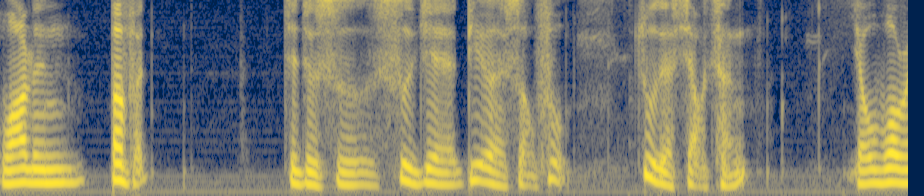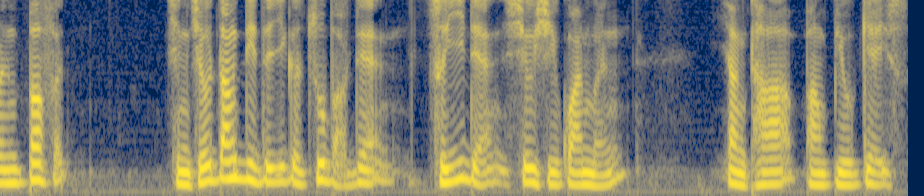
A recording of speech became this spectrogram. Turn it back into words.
Warren Buffett，这就是世界第二首富住的小城，由 Warren Buffett。请求当地的一个珠宝店迟一点休息关门，让他帮 Bill Gates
